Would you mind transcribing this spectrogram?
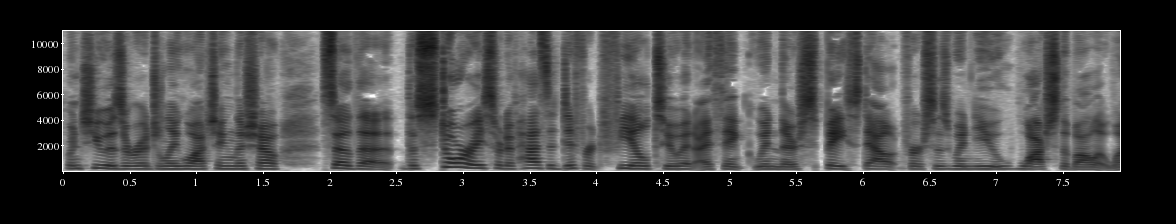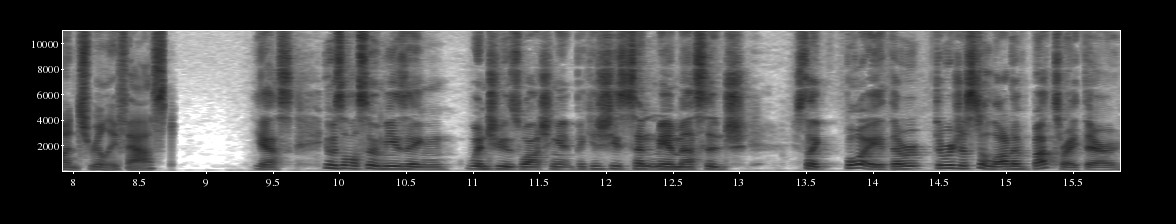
when she was originally watching the show. So the the story sort of has a different feel to it, I think, when they're spaced out versus when you watch them all at once really fast. Yes. It was also amusing when she was watching it because she sent me a message. She's like, boy, there, there were just a lot of butts right there.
